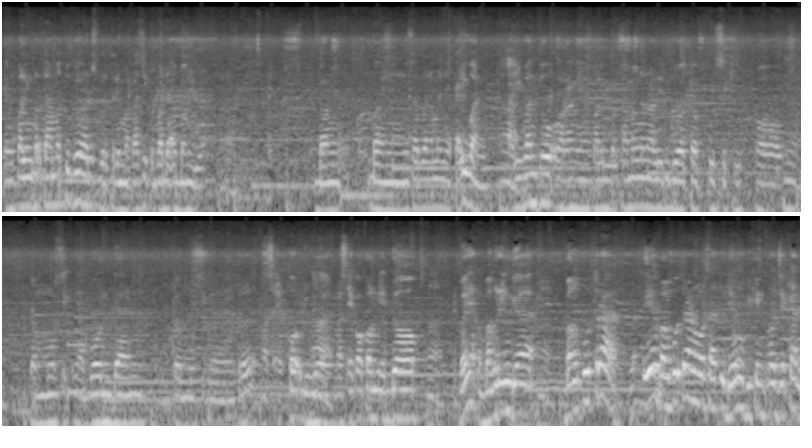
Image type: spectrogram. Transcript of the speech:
Yang paling pertama tuh gua harus berterima kasih kepada abang gua. Bang Bang siapa namanya? Kak Iwan. Ah. Kak Iwan tuh orang yang paling pertama ngenalin gua ke musik hip hop, Hmm. ke musiknya Bondan, ke musiknya terus Mas Eko juga. Ah. Mas Eko Dog. Nah, Banyak Bang Ringga, Hmm. Bang Putra. Iya Bang Putra nomor satu dia mau bikin proyekan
